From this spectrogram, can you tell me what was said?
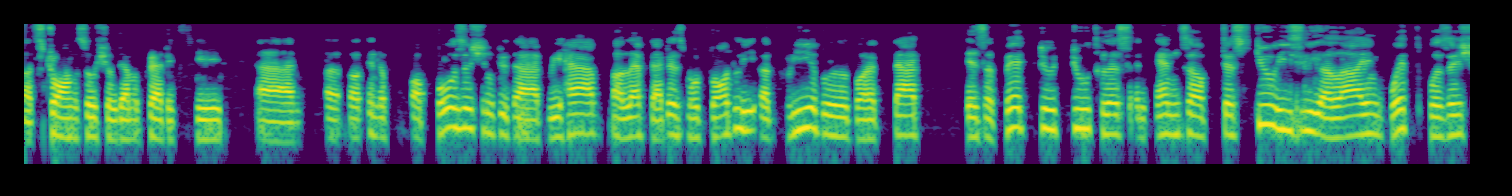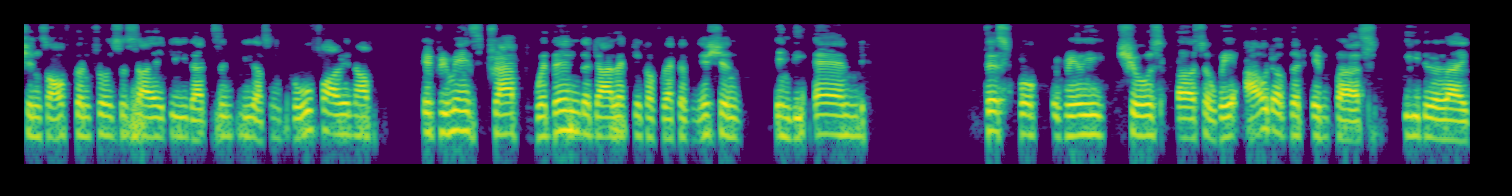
a strong social democratic state. And uh, uh, in opposition to that, we have a left that is more broadly agreeable, but that is a bit too toothless and ends up just too easily aligned with positions of control society that simply doesn't go far enough. It remains trapped within the dialectic of recognition. In the end, this book really shows us a way out of that impasse, either like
